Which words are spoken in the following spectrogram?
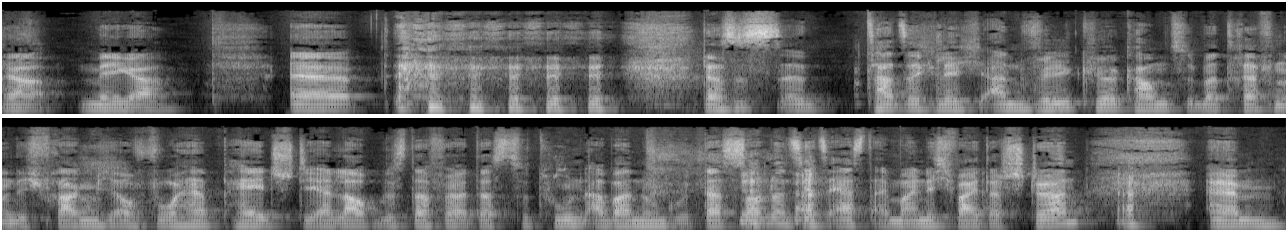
Ja, mega. Äh, das ist äh, tatsächlich an Willkür kaum zu übertreffen und ich frage mich auch, woher Page die Erlaubnis dafür hat, das zu tun. Aber nun gut, das soll uns jetzt erst einmal nicht weiter stören. Ähm,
